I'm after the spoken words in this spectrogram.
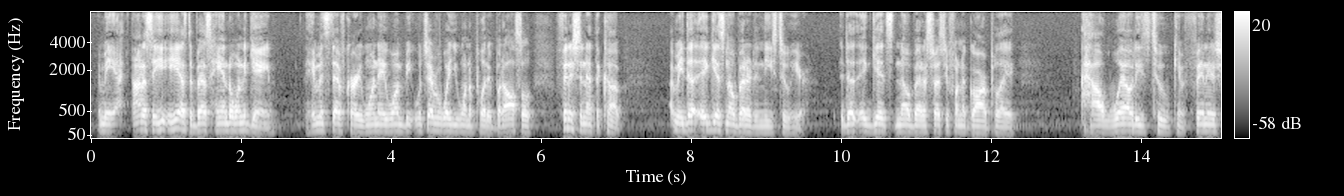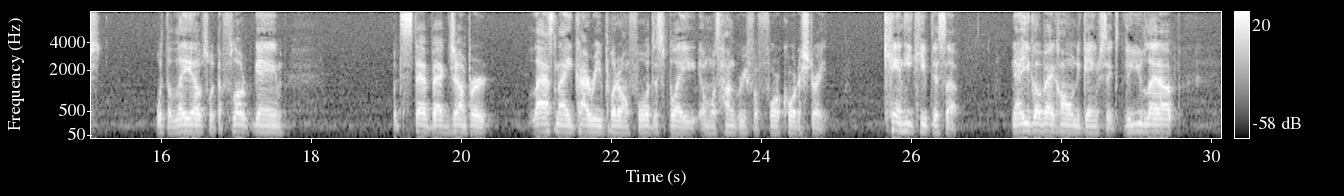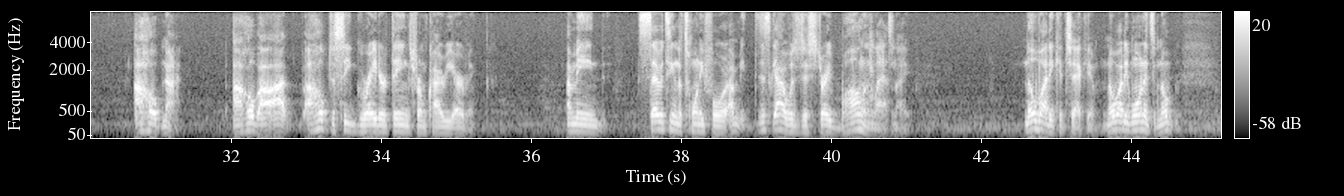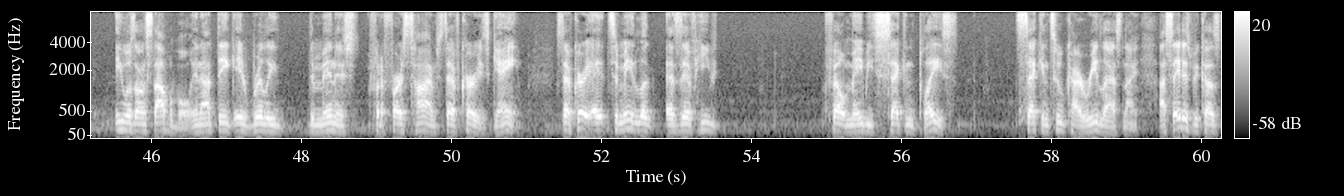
I mean, honestly, he, he has the best handle in the game. Him and Steph Curry, one A, one B, whichever way you want to put it, but also finishing at the cup. I mean, it gets no better than these two here. It does. It gets no better, especially from the guard play. How well these two can finish with the layups, with the float game, with the step back jumper. Last night, Kyrie put it on full display and was hungry for four quarters straight. Can he keep this up? Now you go back home to Game Six. Do you let up? I hope not. I hope I, I I hope to see greater things from Kyrie Irving. I mean, 17 to 24. I mean, this guy was just straight balling last night. Nobody could check him. Nobody wanted to. No, he was unstoppable, and I think it really diminished for the first time Steph Curry's game. Steph Curry, it, to me, looked as if he felt maybe second place, second to Kyrie last night. I say this because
